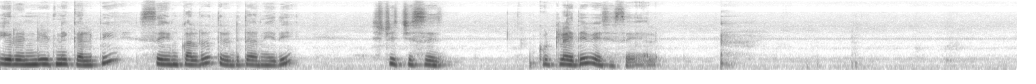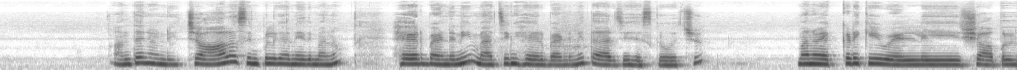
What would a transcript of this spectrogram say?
ఈ రెండింటిని కలిపి సేమ్ కలర్ థ్రెడ్తో అనేది స్టిచ్ కుట్లు అయితే వేసేసేయాలి. అంతేనండి చాలా సింపుల్గా అనేది మనం హెయిర్ బ్యాండ్ని మ్యాచింగ్ హెయిర్ బ్యాండ్ని తయారు చేసేసుకోవచ్చు. మనం ఎక్కడికి వెళ్ళి షాపుల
